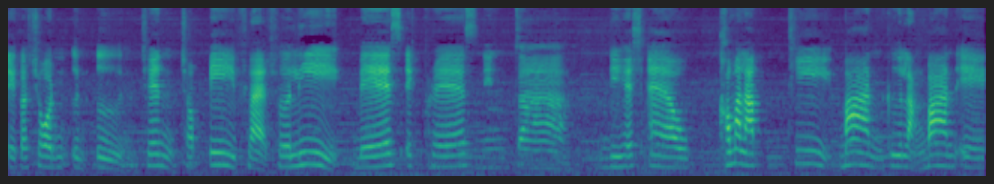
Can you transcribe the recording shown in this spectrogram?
เอกชนอื่น ๆ เช่น Shopee Flash c u r l y Base Express นินจา DHL เขามารับ ที่บ้านคือหลังบ้านเอง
